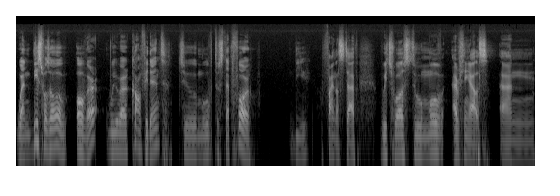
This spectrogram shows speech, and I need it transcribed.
when this was all over, we were confident to move to step four, the final step, which was to move everything else. And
